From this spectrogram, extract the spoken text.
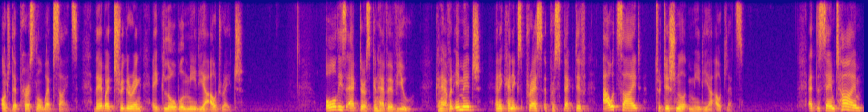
onto their personal websites, thereby triggering a global media outrage. All these actors can have a view, can have an image, and it can express a perspective outside traditional media outlets. At the same time,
